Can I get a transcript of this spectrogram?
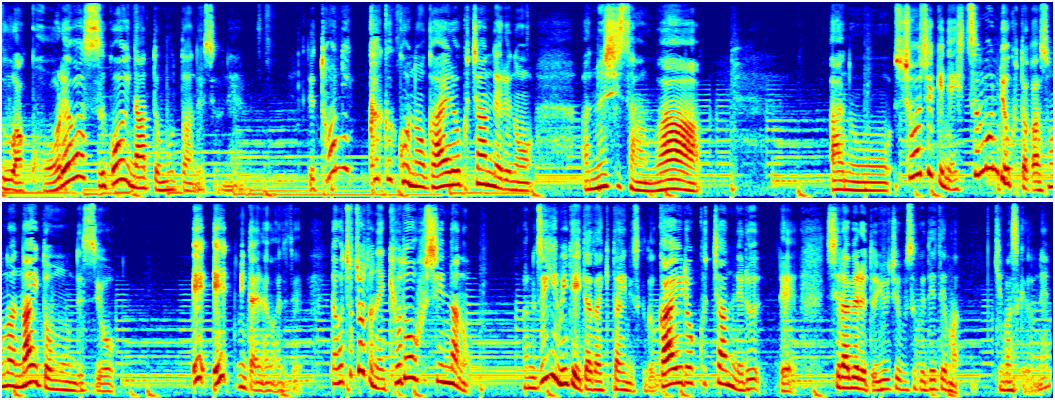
うわこれはすごいなって思ったんですよね。でとにかくこの外録チャンネルの主さんはあの正直ね質問力とかそんなないと思うんですよ。ええ？みたいな感じでなんかちょちょっとね挙動不審なの。あのぜひ見ていただきたいんですけど外録チャンネルって調べると YouTube すぐ出てきますけどね。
